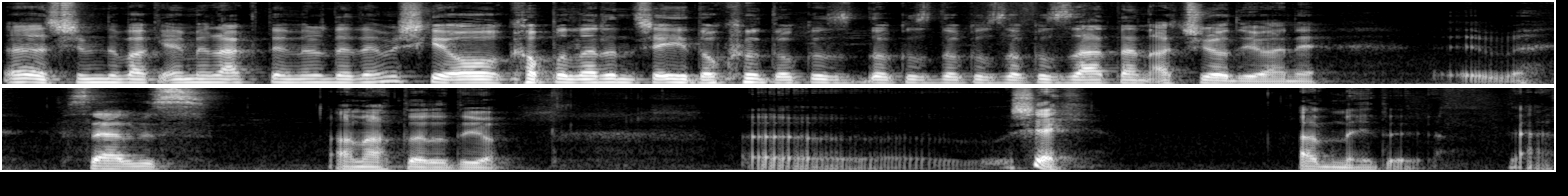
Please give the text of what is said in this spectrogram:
Evet şimdi bak Emir Akdemir de demiş ki o kapıların şeyi 9999 zaten açıyor diyor hani servis anahtarı diyor. Ee, şey adı neydi? Yani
